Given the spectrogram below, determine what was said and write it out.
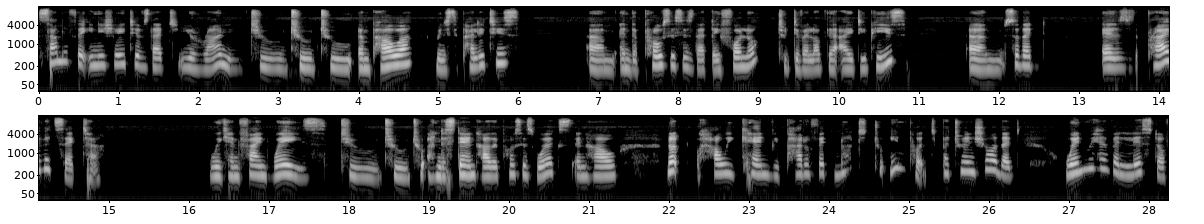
some of the initiatives that you run to to to empower municipalities um, and the processes that they follow to develop their IDPs, um, so that as the private sector, we can find ways to to to understand how the process works and how not how we can be part of it, not to input, but to ensure that when we have a list of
